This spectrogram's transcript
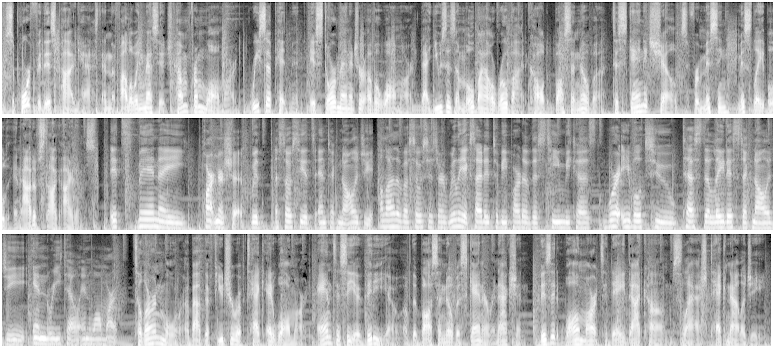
Support for this podcast and the following message come from Walmart. Risa Pittman is store manager of a Walmart that uses a mobile robot called Bossa Nova to scan its shelves for missing, mislabeled, and out of stock items. It's been a partnership with associates and technology. A lot of associates are really excited to be part of this team because we're able to test the latest technology in retail in Walmart. To learn more about the future of tech at Walmart and to see a video of the Bossa Nova scanner in action, visit walmarttoday.com/technology.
